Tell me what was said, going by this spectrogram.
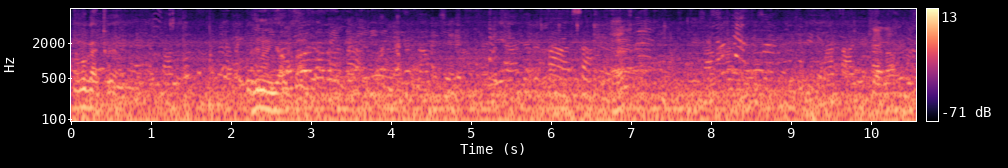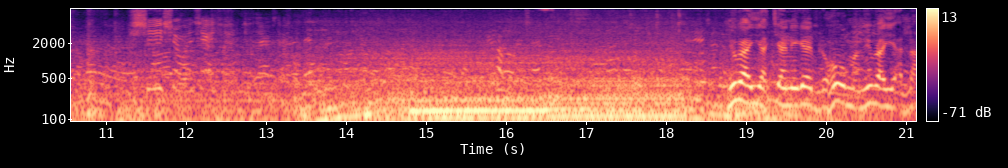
ကိုဘုကထွက်အောင်ဦးဇင်းတို့ရောက်ပါ 是小谢谢。 မြို့ပြကြီးကကြံနေခဲ့ပြီးတော့ဟိုမှာမြို့ပြကြီးအလှ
